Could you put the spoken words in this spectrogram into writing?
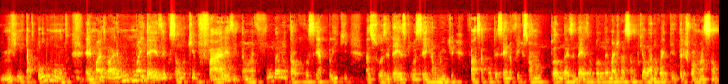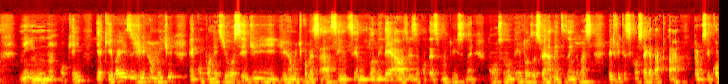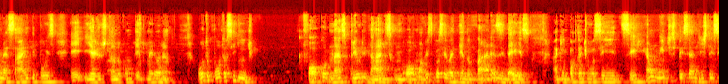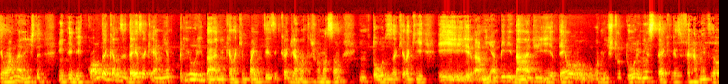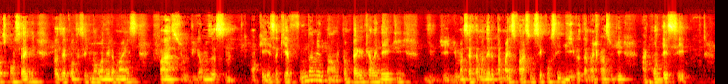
enfim, para todo mundo. É mais vale uma ideia e execução do que várias. Então, é fundamental que você aplique as suas ideias, que você realmente faça acontecer. Não fique só no plano das ideias, no plano da imaginação, porque lá não vai ter transformação nenhuma, ok? E aqui vai exigir realmente é, componentes de você de, de realmente começar assim, sendo um plano ideal. Às vezes acontece muito isso, né? Nossa, eu não tenho todas as ferramentas ainda, mas verifica se consegue adaptar para você começar e depois é, ir ajustando com o tempo melhorando. Outro ponto é o seguinte, foco nas prioridades. Uma vez que você vai tendo várias ideias, Aqui é importante você ser realmente especialista e ser um analista, entender qual daquelas ideias é que é a minha prioridade, aquela que vai desencadear uma transformação em todas, aquela que a minha habilidade e até a minha estrutura, minhas técnicas e ferramentas, elas conseguem fazer acontecer de uma maneira mais fácil, digamos assim. Ok? Isso aqui é fundamental. Então, pega aquela ideia que de, de uma certa maneira, está mais fácil de ser concebível, está mais fácil de acontecer.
